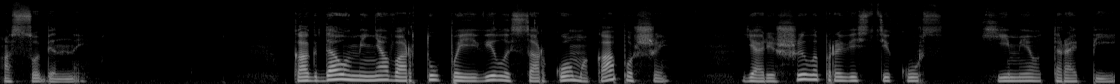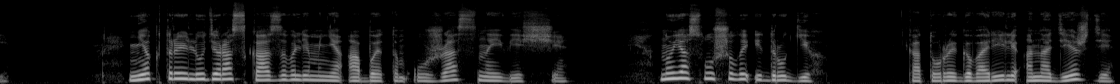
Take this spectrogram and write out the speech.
особенный. Когда у меня во рту появилась саркома капуши, я решила провести курс химиотерапии. Некоторые люди рассказывали мне об этом ужасные вещи. Но я слушала и других, которые говорили о надежде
